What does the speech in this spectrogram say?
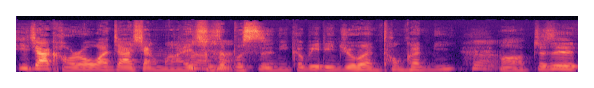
一家烤肉万家香嘛，哎，其实不是，你隔壁邻居会很痛恨你哦，就是。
